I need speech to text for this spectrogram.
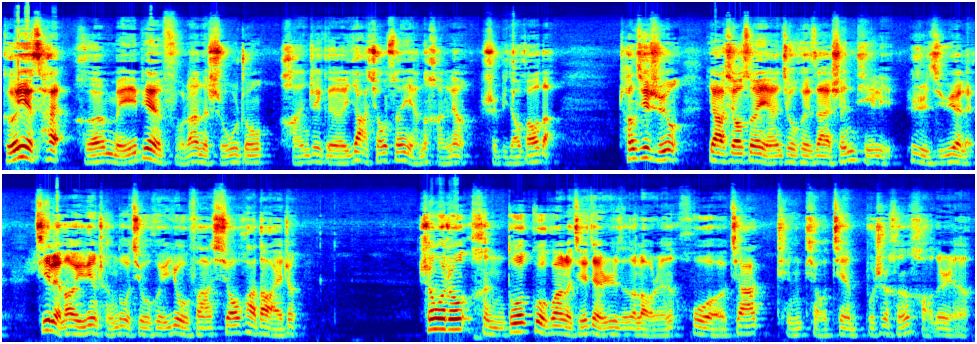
隔夜菜和霉变腐烂的食物中含这个亚硝酸盐的含量是比较高的，长期食用亚硝酸盐就会在身体里日积月累。积累到一定程度，就会诱发消化道癌症。生活中很多过惯了节俭日子的老人或家庭条件不是很好的人啊，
